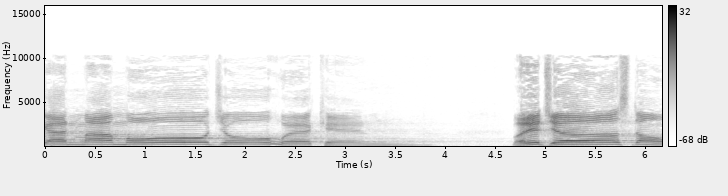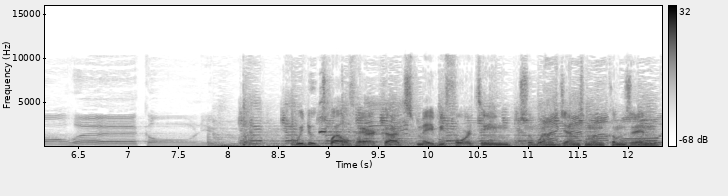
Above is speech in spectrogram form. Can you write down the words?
got my mojo working, but it just don't work on you. We do 12 haircuts, maybe 14, so when a gentleman comes in,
